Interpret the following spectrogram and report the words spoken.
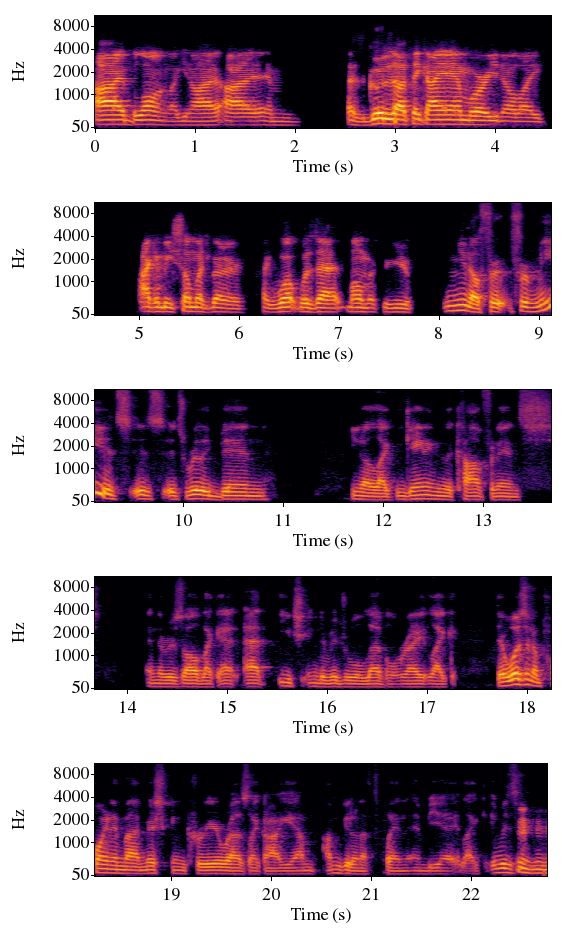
I belong. Like, you know, I I am as good as I think I am, or you know, like I can be so much better. Like, what was that moment for you? You know, for for me, it's it's it's really been, you know, like gaining the confidence and the resolve, like at at each individual level, right? Like there wasn't a point in my Michigan career where I was like, oh yeah, I'm I'm good enough to play in the NBA. Like it was mm-hmm.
